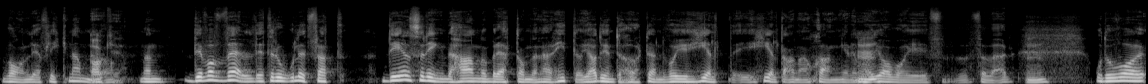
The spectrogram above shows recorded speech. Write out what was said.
vanliga flicknamn. Då. Okej. Men det var väldigt roligt för att dels ringde han och berättade om den här hitten. Och jag hade ju inte hört den. Det var ju helt, helt annan genre än vad jag var i för värld. Och då var,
